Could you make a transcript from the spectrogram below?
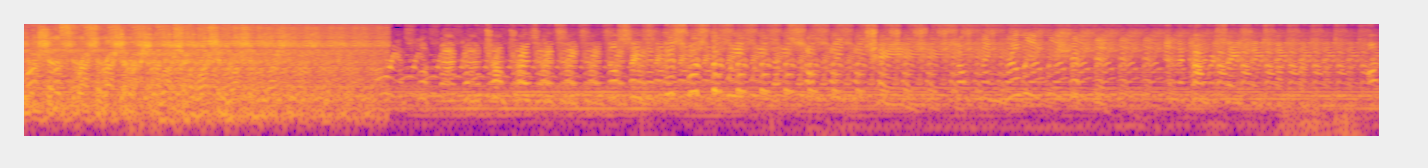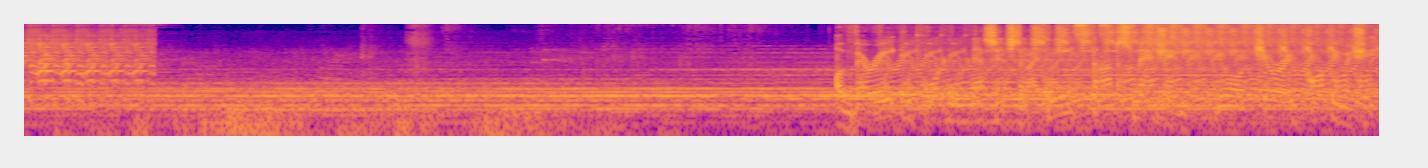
Russia's Russia, Russia, Russia, Russia, Russia, Russia, Russia. Look back on the Trump presidency. They'll say that this was the week that something changed, something really shifted in the conversation. Very important message tonight. Please stop smashing your Keurig coffee machine.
